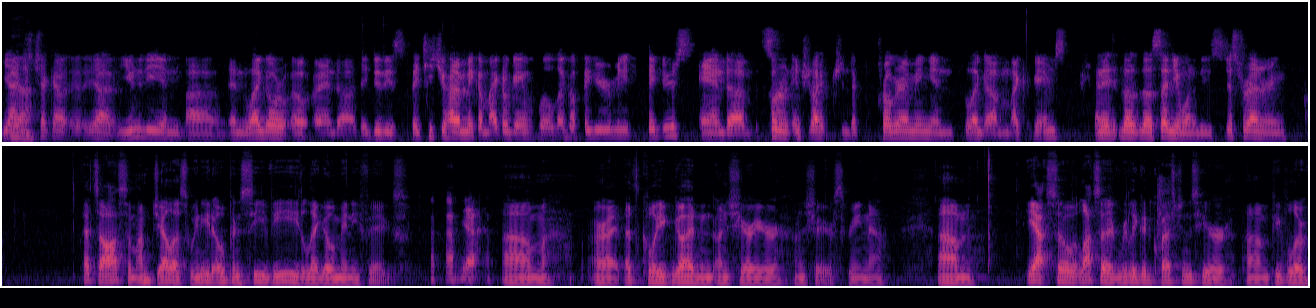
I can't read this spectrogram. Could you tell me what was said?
yeah, yeah, just check out yeah Unity and uh, and Lego uh, and uh, they do these. They teach you how to make a micro game with little Lego figure figures and um, it's sort of an introduction to programming and like uh, micro games. And they, they'll, they'll, send you one of these just for entering. That's awesome. I'm jealous. We need OpenCV Lego minifigs. yeah. Um. All right, that's cool. You can go ahead and unshare your unshare your screen now. Um, yeah, so lots of really good questions here. Um, people are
